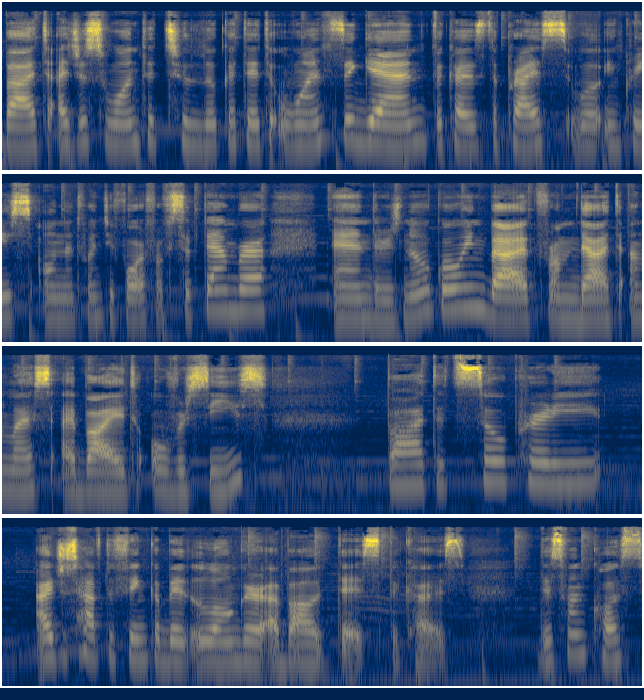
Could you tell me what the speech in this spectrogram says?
but I just wanted to look at it once again because the price will increase on the 24th of September and there's no going back from that unless I buy it overseas. But it's so pretty. I just have to think a bit longer about this because this one costs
